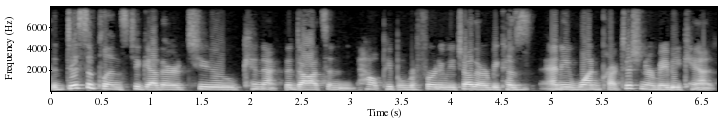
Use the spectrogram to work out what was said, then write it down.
the disciplines together to connect the dots and help people refer to each other because any one practitioner maybe can't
